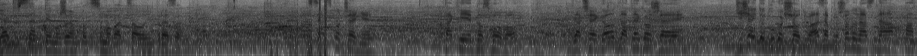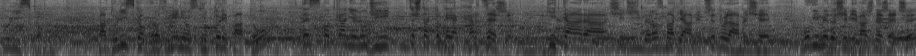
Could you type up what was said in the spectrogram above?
Jak wstępnie możemy podsumować całą imprezę? Zaskoczenie. Takie jedno słowo. Dlaczego? Dlatego, że dzisiaj do Długosiodła zaproszono nas na patulisko. Patulisko w rozumieniu struktury patu to jest spotkanie ludzi, coś tak trochę jak harcerzy. Gitara, siedzimy, rozmawiamy, przytulamy się, mówimy do siebie ważne rzeczy,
